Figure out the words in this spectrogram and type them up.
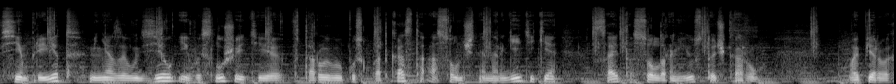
Всем привет, меня зовут Зел, и вы слушаете второй выпуск подкаста о солнечной энергетике сайта solarnews.ru. Во-первых,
